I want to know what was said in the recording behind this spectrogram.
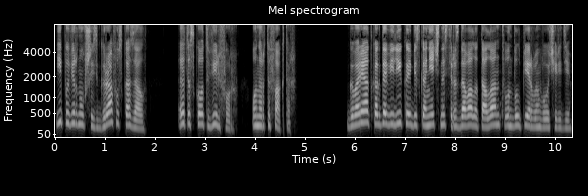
и, повернувшись к графу, сказал, «Это Скотт Вильфор, он артефактор. Говорят, когда Великая Бесконечность раздавала талант, он был первым в очереди.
